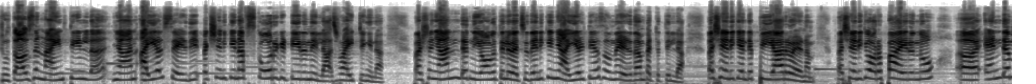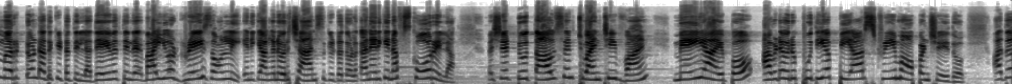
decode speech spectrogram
ടു തൗസൻഡ് നയന്റീനിൽ ഞാൻ ഐ എൽസ് എഴുതി. പക്ഷെ എനിക്ക് ഇനഫ് സ്കോർ കിട്ടിയിരുന്നില്ല റൈറ്റിങ്ങിന് പക്ഷെ ഞാൻ എന്റെ നിയോഗത്തിൽ വെച്ചത് എനിക്ക് ഇനി ഐ എൽ ടി എസ് ഒന്നും എഴുതാൻ പറ്റത്തില്ല. പക്ഷേ എനിക്ക് എന്റെ പി ആർ വേണം. പക്ഷേ എനിക്ക് ഉറപ്പായിരുന്നു എന്റെ മെറിറ്റ് കൊണ്ട് അത് കിട്ടത്തില്ല. ദൈവത്തിന്റെ ബൈ യുവർ ഗ്രേസ് ഓൺലി എനിക്ക് അങ്ങനെ ഒരു ചാൻസ് കിട്ടത്തുള്ളൂ. കാരണം എനിക്ക് ഇനഫ് സ്കോർ ഇല്ല. പക്ഷേ two thousand twenty one May ആയപ്പോൾ അവിടെ ഒരു പുതിയ പി ആർ സ്ട്രീം ഓപ്പൺ ചെയ്തു. അത്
